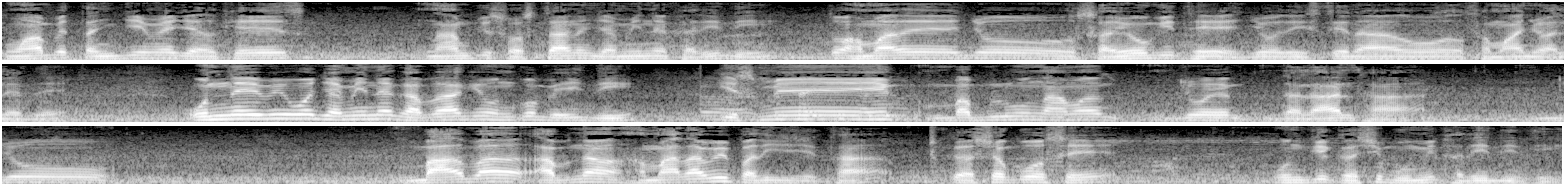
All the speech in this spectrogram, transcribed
वहाँ पे तंजी में जलखेज नाम की संस्था ने जमीनें खरीदी तो हमारे जो सहयोगी थे जो रिश्तेदार और समाज वाले थे उनने भी वो जमीनें घबरा के उनको बेच दी। इसमें एक बबलू नामक जो एक दलाल था जो बार बार अपना हमारा भी परिचय था कृषकों से उनकी कृषि भूमि खरीदी थी।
